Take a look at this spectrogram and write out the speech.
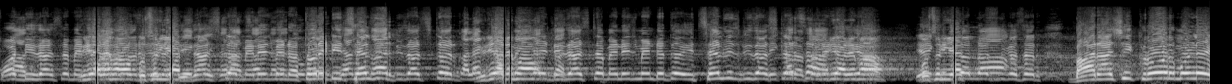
What disaster बसून घ्या. Disaster management authority itself is disaster. Urea लेमाव, disaster management itself is disaster authority. Urea लेमाव, हे बसून घ्या. sir? बाराशे क्रोर म्हणले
